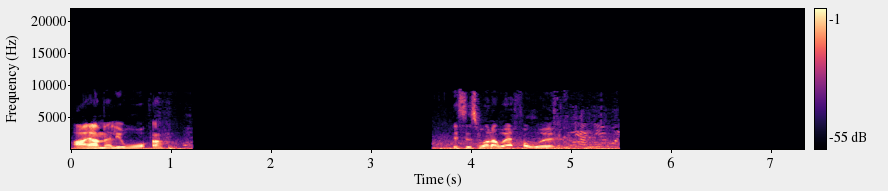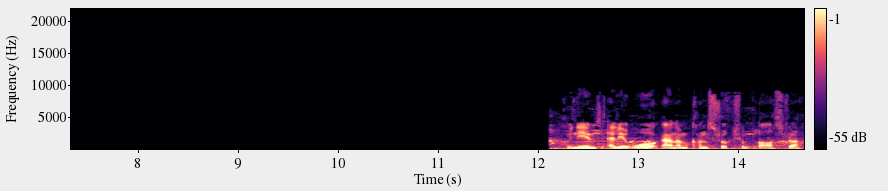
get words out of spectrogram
I am Elliot Walker. This is what I wear for work. My name's Elliot Walker and I'm a construction plasterer.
